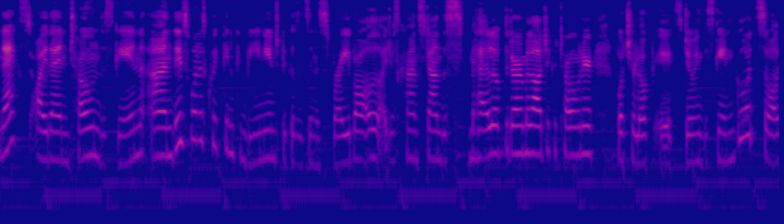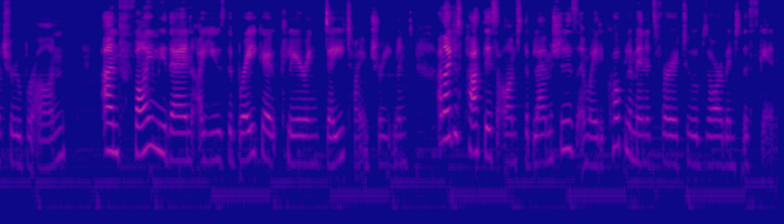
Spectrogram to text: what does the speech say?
Next, I then tone the skin, and this one is quick and convenient because it's in a spray bottle. I just can't stand the smell of the Dermalogica toner, but sure, look, it's doing the skin good, so I'll troop her on. And finally, then I use the breakout clearing daytime treatment, and I just pat this onto the blemishes and wait a couple of minutes for it to absorb into the skin.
